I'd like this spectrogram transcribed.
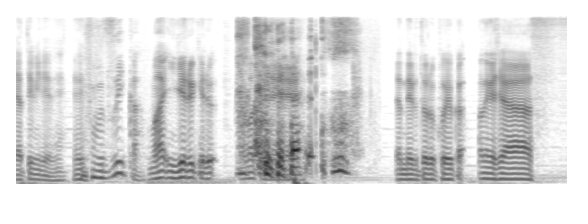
やってみてね。え、むずいか。まあ、いけるいける。頑張ってね。チャンネル登録、高評価、お願いします。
